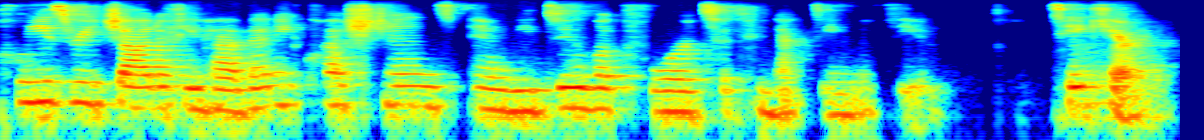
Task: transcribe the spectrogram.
Please reach out if you have any questions, and we do look forward to connecting with you. Take care.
